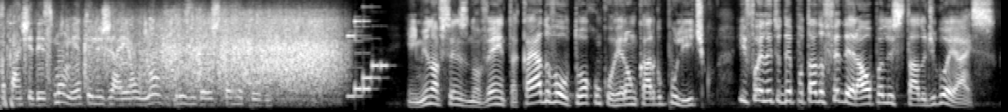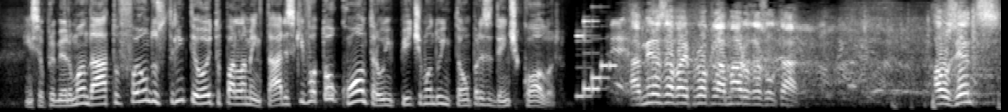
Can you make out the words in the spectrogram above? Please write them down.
A partir desse momento, ele já é o novo presidente da República. Em 1990, Caiado voltou a concorrer a um cargo político e foi eleito deputado federal pelo estado de Goiás. Em seu primeiro mandato, foi um dos 38 parlamentares que votou contra o impeachment do então presidente Collor. A mesa vai proclamar o resultado. Ausentes,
